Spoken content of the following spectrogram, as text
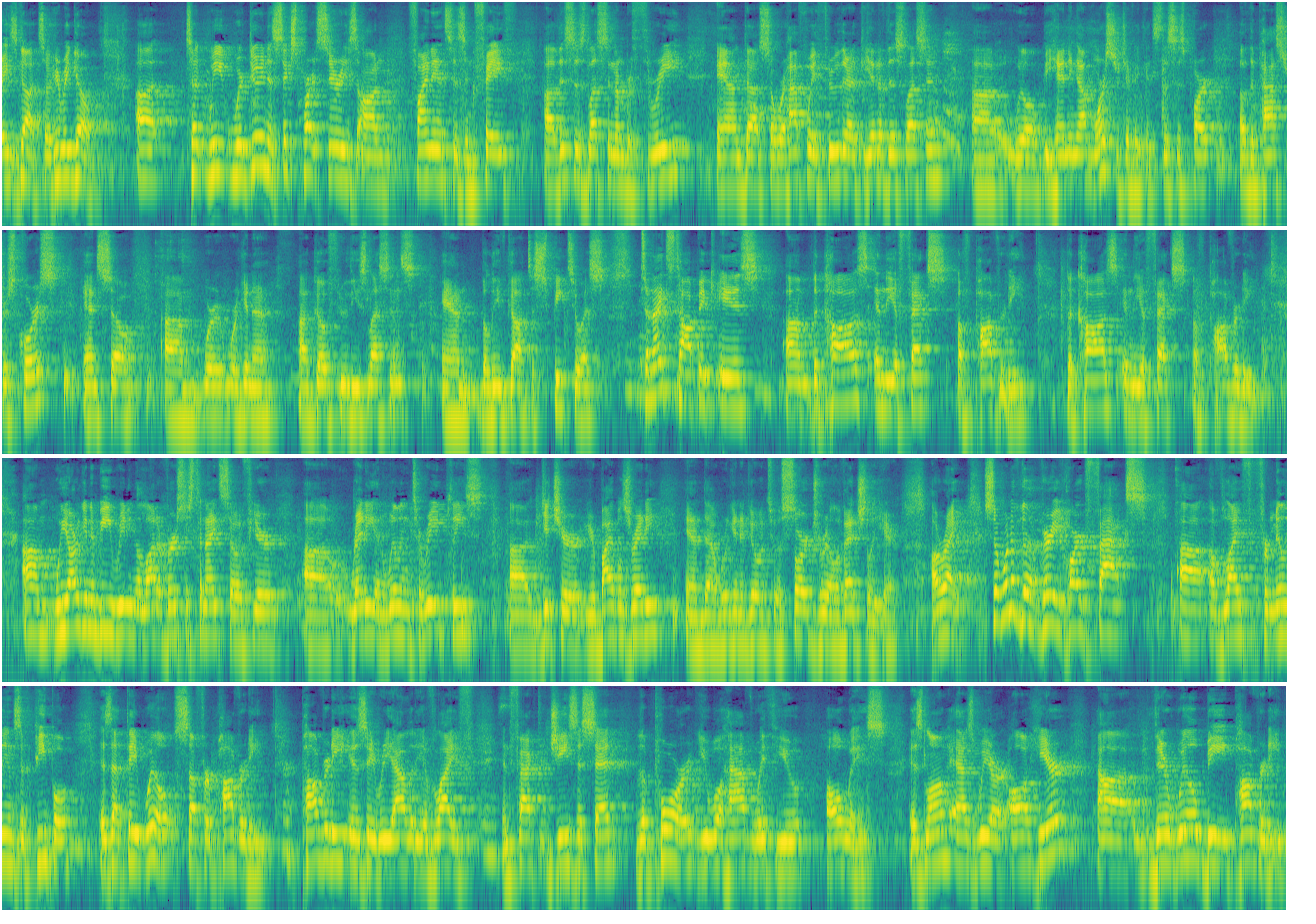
Praise God. So here we go. Uh, to, we, we're doing a six part series on finances and faith. Uh, this is lesson number three. And uh, so we're halfway through there. At the end of this lesson, uh, we'll be handing out more certificates. This is part of the pastor's course. And so um, we're, we're going to uh, go through these lessons and believe God to speak to us. Tonight's topic is um, the cause and the effects of poverty. The cause and the effects of poverty. Um, we are going to be reading a lot of verses tonight, so if you're uh, ready and willing to read, please uh, get your, your Bibles ready, and uh, we're going to go into a sword drill eventually here. All right. So, one of the very hard facts uh, of life for millions of people is that they will suffer poverty. Poverty is a reality of life. In fact, Jesus said, The poor you will have with you always. As long as we are all here, uh, there will be poverty.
